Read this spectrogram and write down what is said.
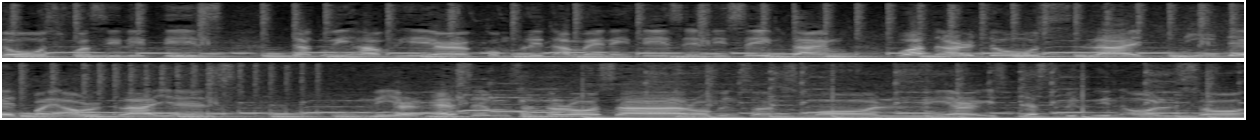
those facilities that we have here complete amenities. And the same time what are those like needed by our clients near SM Santa Rosa, Robinson's Mall, near is just between also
